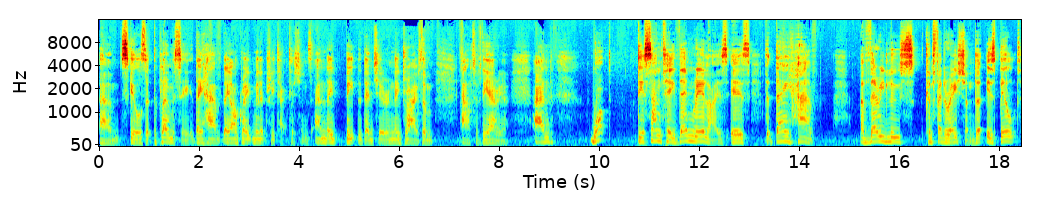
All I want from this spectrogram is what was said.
um, skills at diplomacy, they have they are great military tacticians, and they beat the Denkyira and they drive them out of the area. And what the Asante then realise is that they have a very loose confederation that is built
